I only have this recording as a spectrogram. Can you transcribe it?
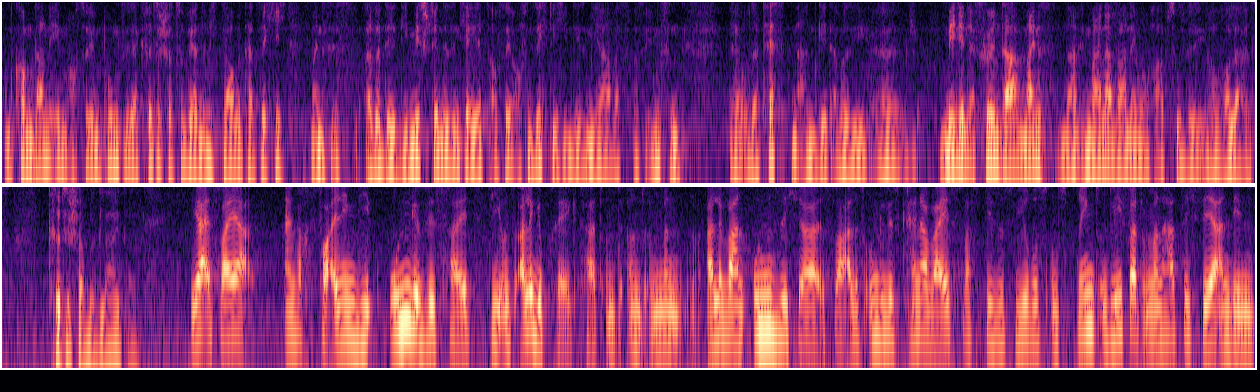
und komme dann eben auch zu dem Punkt, wieder kritischer zu werden. Und ich glaube tatsächlich, ich meine, es ist, also die, die Missstände sind ja jetzt auch sehr offensichtlich in diesem Jahr, was, was Impfen äh, oder Testen angeht. Aber sie, äh, Medien erfüllen da meines, in meiner Wahrnehmung auch absolut ihre Rolle als kritischer Begleiter. Ja, es war ja einfach vor allen Dingen die Ungewissheit, die uns alle geprägt hat. Und, und, und man, alle waren unsicher, es war alles ungewiss, keiner weiß, was dieses Virus uns bringt und liefert. Und man hat sich sehr an, den,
